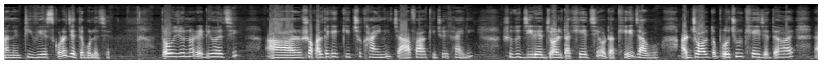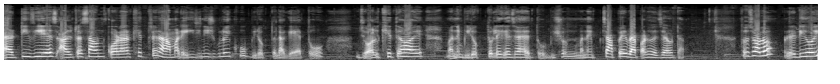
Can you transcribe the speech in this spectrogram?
মানে টিভিএস করে যেতে বলেছে। তো ওই জন্য রেডি হয়েছি। আর সকাল থেকে কিছু খাইনি, চা ফা কিছুই খাইনি। শুধু জিরের জলটা খেয়েছি, ওটা খেয়ে যাব। আর জল তো প্রচুর খেয়ে যেতে হয়। আর টিভিএস আলট্রাসাউন্ড করার ক্ষেত্রে না, আমার এই জিনিসগুলোই খুব বিরক্ত লাগে। এত জল খেতে হয় মানে বিরক্ত লেগে যায়, তো ভীষণ মানে চাপের ব্যাপার হয়ে যায় ওটা। তো চলো রেডি হই,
